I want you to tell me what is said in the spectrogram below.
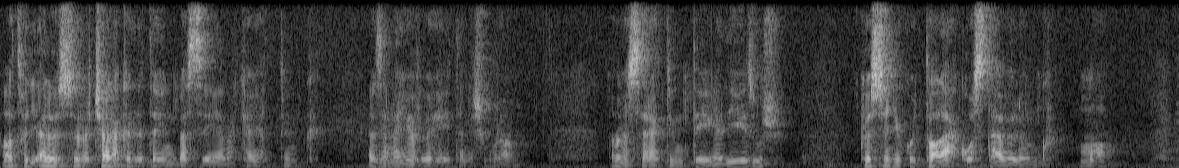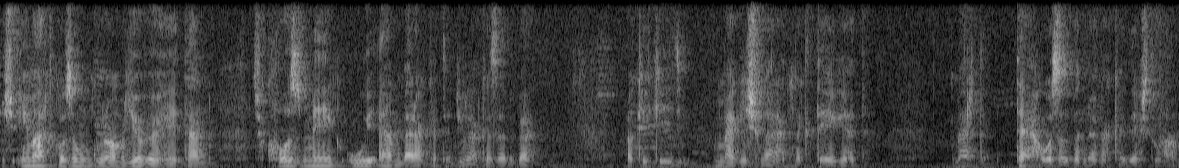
add, hogy először a cselekedeteink beszéljenek helyettünk. Ezen a jövő héten is, Uram. Nagyon szeretünk Téged, Jézus. Köszönjük, hogy találkoztál velünk ma. És imádkozunk, Uram, hogy jövő héten csak hoz még új embereket a gyülekezetbe, akik így megismerhetnek Téged. Mert te hozod a növekedést, Uram.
